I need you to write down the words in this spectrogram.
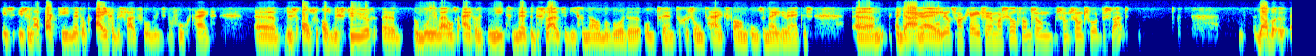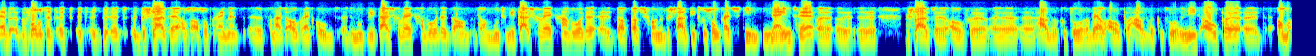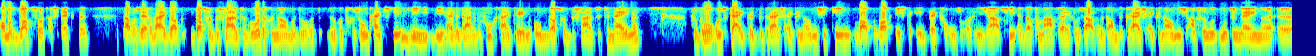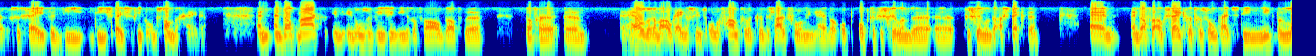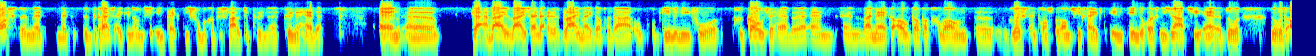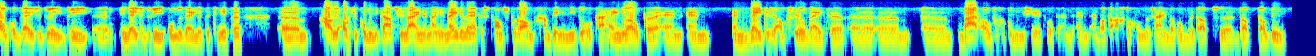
is, is een apart team met ook eigen besluitvormingsbevoegdheid. Uh, dus als, als bestuur uh, bemoeien wij ons eigenlijk niet met de besluiten die genomen worden omtrent de gezondheid van onze medewerkers. Um, en daarmee. Je een voorbeeld van geven, Marcel, van zo'n zo'n zo'n soort besluit? Nou, bijvoorbeeld het, het, het, het, het besluit, hè, als, als op een gegeven moment uh, vanuit de overheid komt, uh, er moet meer thuisgewerkt gaan worden, dan, dan moet er meer thuisgewerkt gaan worden. Uh, dat, dat is gewoon een besluit die het gezondheidsteam neemt. Hè besluiten over uh, houden we kantoren wel open, houden we kantoren niet open. Uh, allemaal, allemaal dat soort aspecten. Daarvan zeggen wij dat dat soort besluiten worden genomen door het, door het gezondheidsteam. Die, die hebben daar de bevoegdheid in om dat soort besluiten te nemen. Vervolgens kijkt het bedrijfseconomische team wat, wat is de impact van onze organisatie en welke maatregelen zouden we dan bedrijfseconomisch aanvullend moeten nemen, gegeven die, die specifieke omstandigheden. En, en dat maakt in, in onze visie in ieder geval dat we, dat we uh, heldere, maar ook enigszins onafhankelijke besluitvorming hebben op, op de verschillende, uh, verschillende aspecten. En, en dat we ook zeker het gezondheidsteam niet belasten met, met de bedrijfseconomische impact die sommige besluiten kunnen, kunnen hebben. En, uh, ja, en wij, wij zijn er erg blij mee dat we daar op, op die manier voor gekozen hebben. En, en wij merken ook dat dat gewoon rust en transparantie geeft in, in de organisatie. Hè? Door, door het ook op deze drie, drie, in deze drie onderdelen te knippen. Um, hou je ook je communicatielijnen naar je medewerkers transparant. Gaan dingen niet door elkaar heen lopen. En, en, en weten ze ook veel beter uh, uh, waarover gecommuniceerd wordt. En, en, en wat de achtergronden zijn waarom we dat, dat, dat doen.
